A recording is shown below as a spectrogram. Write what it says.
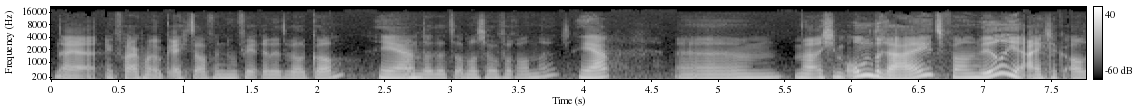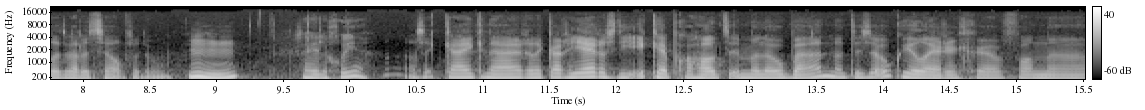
Nou ja, ik vraag me ook echt af in hoeverre dit wel kan. Ja. Omdat het allemaal zo verandert. Ja. Ehm, maar als je hem omdraait, van wil je eigenlijk altijd wel hetzelfde doen? Mhm. Dat is een hele goeie. Als ik kijk naar de carrières die ik heb gehad in mijn loopbaan, dat is ook heel erg eh, van, eh,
